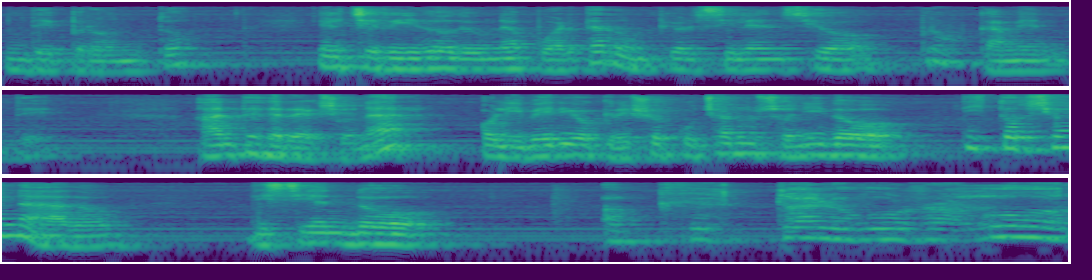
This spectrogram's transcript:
De pronto, el chirrido de una puerta rompió el silencio bruscamente. Antes de reaccionar, Oliverio creyó escuchar un sonido distorsionado, diciendo Aquí está el borrador.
